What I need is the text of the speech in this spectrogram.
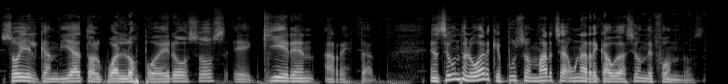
soy el candidato al cual los poderosos eh, quieren arrestar. En segundo lugar, que puso en marcha una recaudación de fondos,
